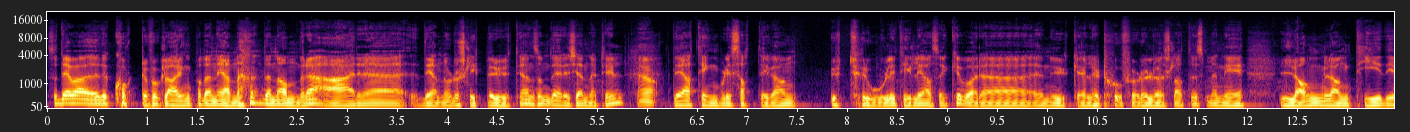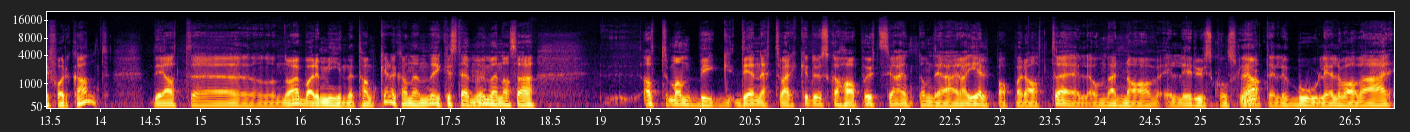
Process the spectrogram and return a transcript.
så det var det korte forklaringen på den ene. Den andre er eh, det når du slipper ut igjen, som dere kjenner til. Ja. Det at ting blir satt i gang utrolig tidlig. Altså ikke bare en uke eller to før du løslates, men i lang, lang tid i forkant. Det at eh, Nå er det bare mine tanker, det kan hende det ikke stemmer, men altså at man bygger det nettverket du skal ha på utsida, enten om det er av hjelpeapparatet, eller om det er Nav eller ruskonsulent Ja. eller bolig eller hva det er,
